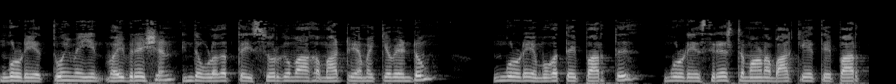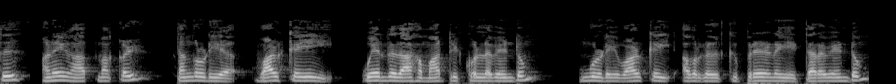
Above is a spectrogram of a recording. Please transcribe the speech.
உங்களுடைய தூய்மையின் வைப்ரேஷன் இந்த உலகத்தை சொர்க்கமாக மாற்றி அமைக்க வேண்டும். உங்களுடைய முகத்தை பார்த்து உங்களுடைய சிரேஷ்டமான பாக்கியத்தை பார்த்து அநேக ஆத்மாக்கள் தங்களுடைய வாழ்க்கையை உயர்ந்ததாக மாற்றிக்கொள்ள வேண்டும். உங்களுடைய வாழ்க்கை அவர்களுக்கு பிரேரணையை தர வேண்டும்.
